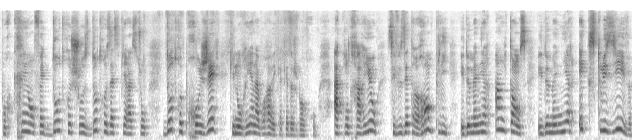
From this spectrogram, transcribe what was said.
pour créer en fait d'autres choses, d'autres aspirations, d'autres projets qui n'ont rien à voir avec Akadosh Baruch A contrario, si vous êtes rempli et de manière intense et de manière exclusive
